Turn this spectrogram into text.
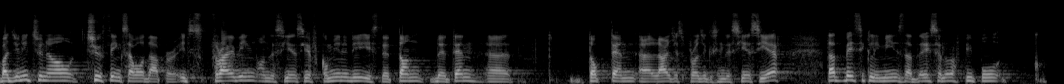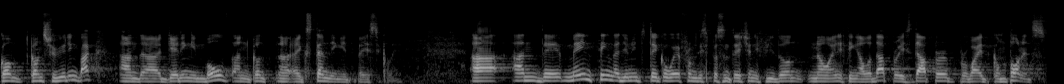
but you need to know two things about Dapr. It's thriving on the CNCF community. It's the, ton, the 10, uh, top 10 uh, largest projects in the CNCF. That basically means that there is a lot of people con contributing back and uh, getting involved and uh, extending it basically. Uh, and the main thing that you need to take away from this presentation if you don't know anything about Dapr is Dapr provide components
